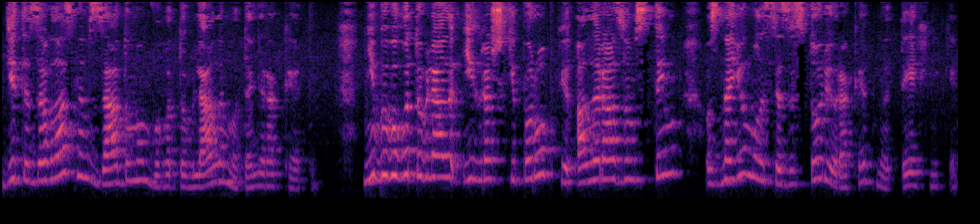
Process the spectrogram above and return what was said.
діти за власним задумом виготовляли модель ракети. Ніби виготовляли іграшки поробки, але разом з тим ознайомилися з історією ракетної техніки,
